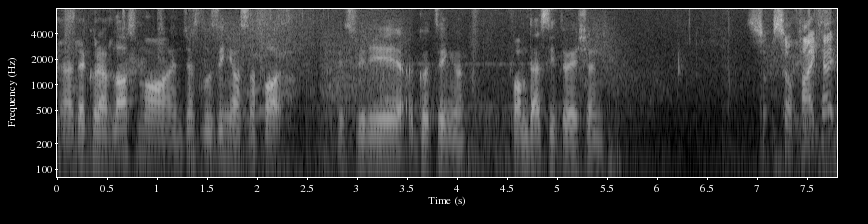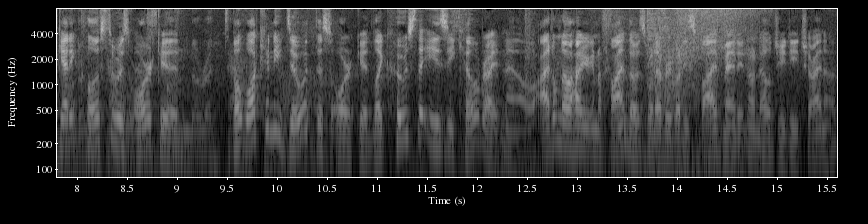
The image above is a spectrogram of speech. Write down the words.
Yeah, they could have lost more, and just losing your support is really a good thing from that situation. So, so Pajkatt getting close to his Orchid, but what can he do with this Orchid? Like, who's the easy kill right now? I don't know how you're going to find those when everybody's five-manning on LGD China.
